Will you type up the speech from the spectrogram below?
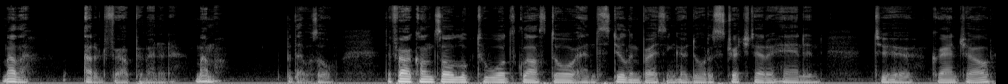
Mother, uttered Frau Permaneder. Mamma. But that was all. The Frau Consul looked towards glass door, and still embracing her daughter, stretched out her hand and to her grandchild,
